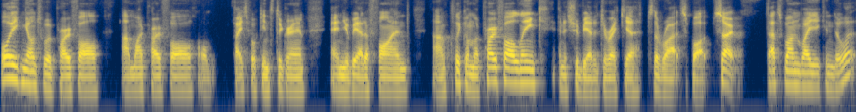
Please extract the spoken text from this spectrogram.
Or you can go onto a profile, uh, my profile or Facebook, Instagram, and you'll be able to find, um, click on the profile link, and it should be able to direct you to the right spot. So that's one way you can do it.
